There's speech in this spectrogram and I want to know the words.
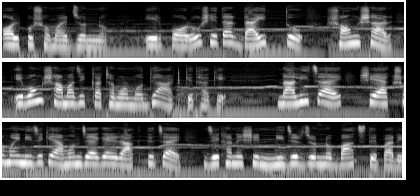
অল্প সময়ের জন্য। এরপরও সে তার দায়িত্ব, সংসার এবং সামাজিক কাঠামোর মধ্যে আটকে থাকে। নালি চায় সে একসময় নিজেকে এমন জায়গায় রাখতে চায় যেখানে সে নিজের জন্য বাঁচতে পারে,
